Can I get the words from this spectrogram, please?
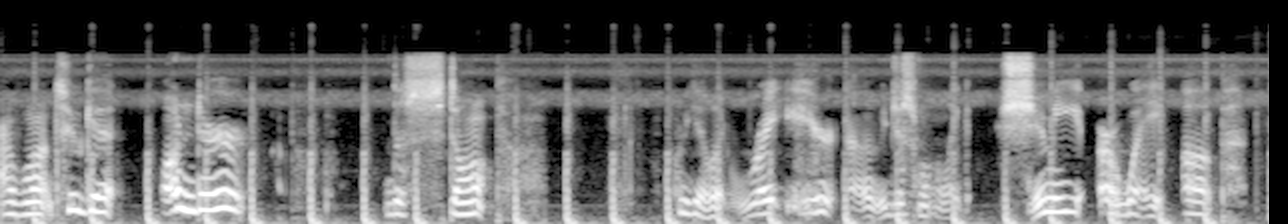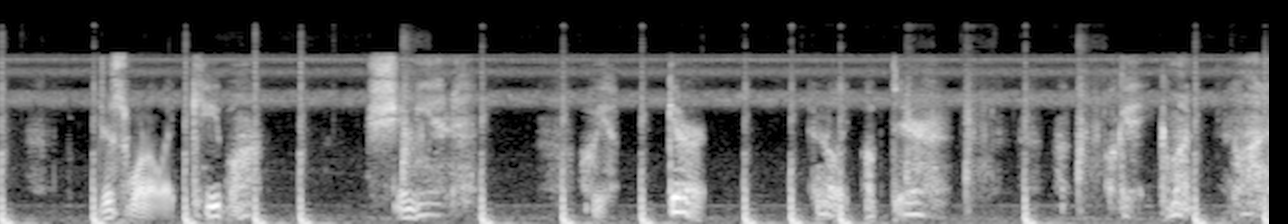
I want to get under the stump. We get like right here. We just want to like shimmy our way up. Just want to like keep on shimmying. Oh yeah, get our and like up there. Okay, come on, come on.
